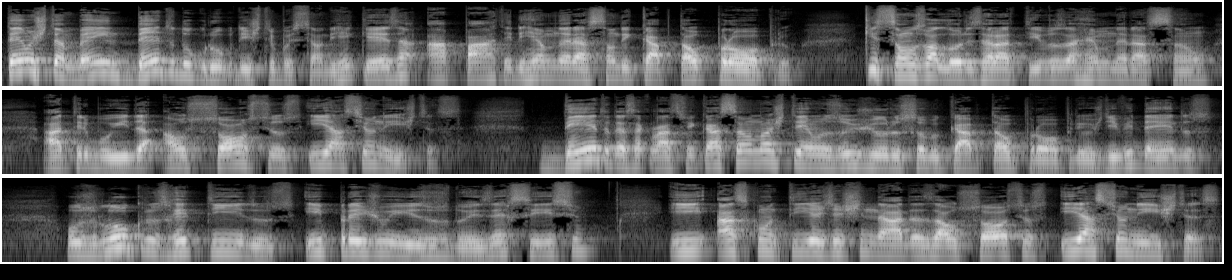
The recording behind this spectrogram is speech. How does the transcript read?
Temos também, dentro do grupo de distribuição de riqueza, a parte de remuneração de capital próprio, que são os valores relativos à remuneração atribuída aos sócios e acionistas. Dentro dessa classificação, nós temos os juros sobre o capital próprio e os dividendos, os lucros retidos e prejuízos do exercício e as quantias destinadas aos sócios e acionistas,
